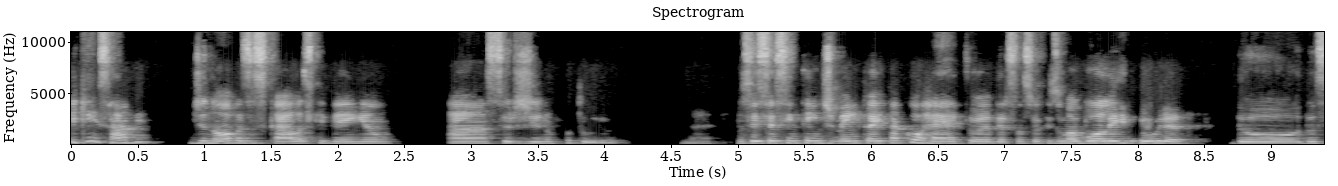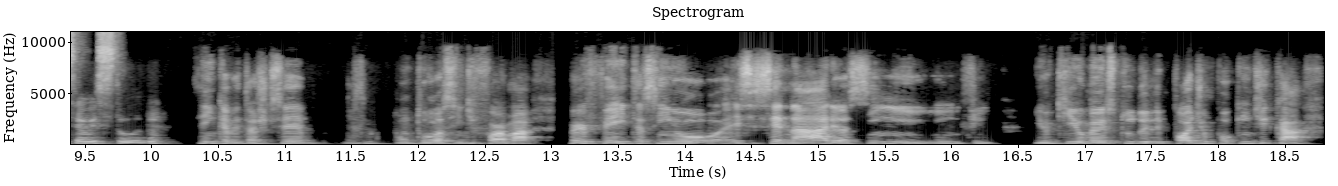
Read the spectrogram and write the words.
e quem sabe de novas escalas que venham a surgir no futuro. Né? Não sei se esse entendimento aí está correto, Anderson, se eu fiz uma boa leitura do, do seu estudo. Sim, Cavito, acho que você assim, pontuou assim de forma perfeita assim o, esse cenário assim, enfim, e o que o meu estudo ele pode um pouco indicar.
